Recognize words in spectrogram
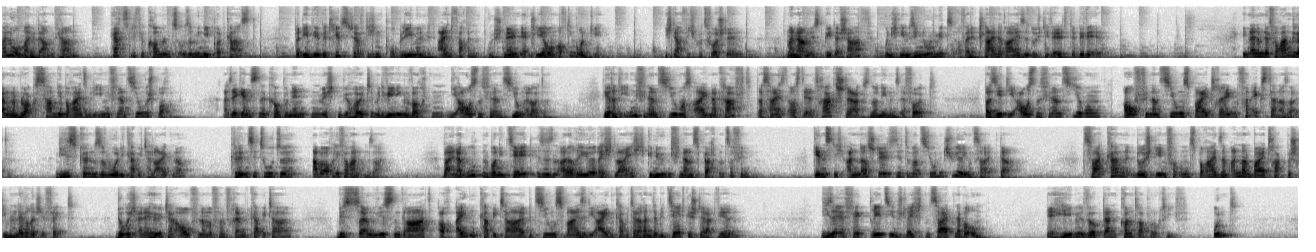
Hallo, meine Damen und Herren. Herzlich willkommen zu unserem Mini-Podcast, bei dem wir betriebswirtschaftlichen Problemen mit einfachen und schnellen Erklärungen auf den Grund gehen. Ich darf mich kurz vorstellen. Mein Name ist Peter Scharf und ich nehme Sie nun mit auf eine kleine Reise durch die Welt der BWL. In einem der vorangegangenen Blogs haben wir bereits über die Innenfinanzierung gesprochen. Als ergänzende Komponenten möchten wir heute mit wenigen Worten die Außenfinanzierung erläutern. Während die Innenfinanzierung aus eigener Kraft, das heißt aus der Ertragsstärke des Unternehmens erfolgt, basiert die Außenfinanzierung auf Finanzierungsbeiträgen von externer Seite. Dies können sowohl die Kapitaleigner, Kreditinstitute, aber auch Lieferanten sein. Bei einer guten Bonität ist es in aller Regel recht leicht, genügend Finanzpartner zu finden. Gänzlich anders stellt die Situation in schwierigen Zeiten dar. Zwar kann durch den von uns bereits im anderen Beitrag beschriebenen Leverage-Effekt durch eine erhöhte Aufnahme von Fremdkapital bis zu einem gewissen Grad auch Eigenkapital bzw. die Eigenkapitalrentabilität gestärkt werden, dieser Effekt dreht sich in schlechten Zeiten aber um. Der Hebel wirkt dann kontraproduktiv. Und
